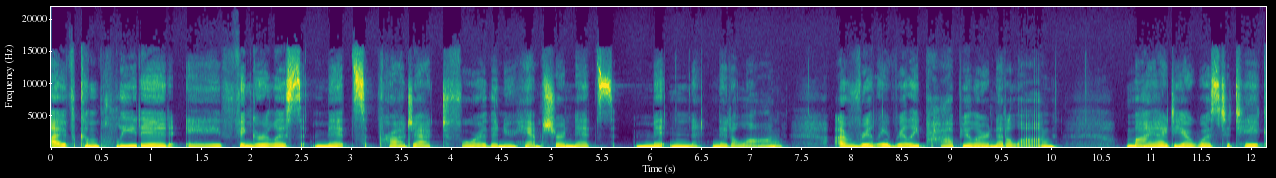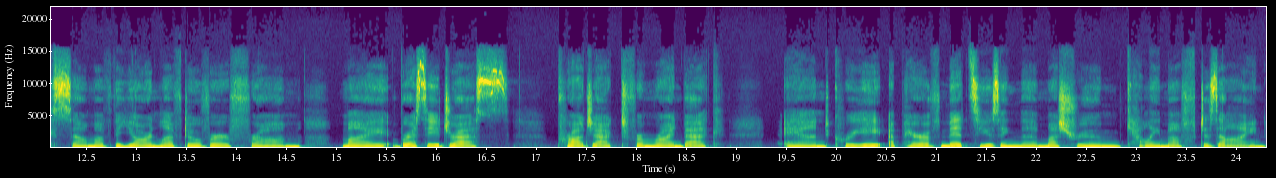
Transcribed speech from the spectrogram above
I've completed a fingerless mitts project for the New Hampshire Knits Mitten Knit Along, a really, really popular knit along. My idea was to take some of the yarn left over from my Bressie dress project from Rhinebeck and create a pair of mitts using the mushroom Kelliemuff design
